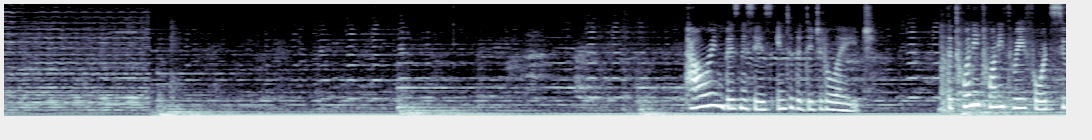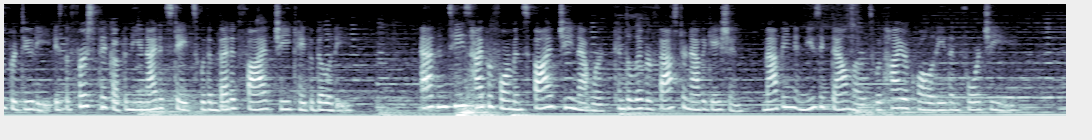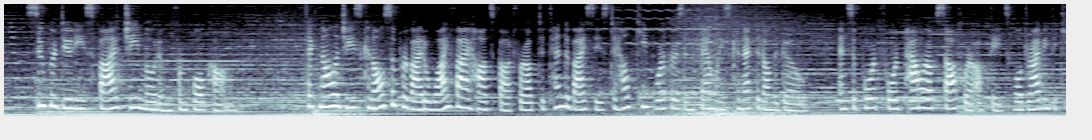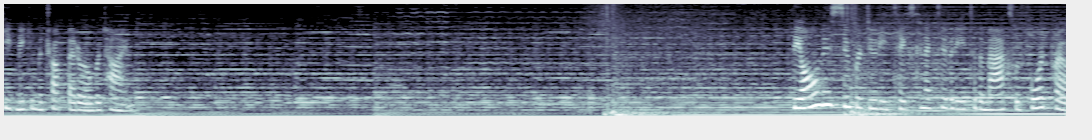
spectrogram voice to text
Powering businesses into the digital age. The 2023 Ford Super Duty is the first pickup in the United States with embedded 5G capability. AT&T's high-performance 5G network can deliver faster navigation, mapping and music downloads with higher quality than 4G. Super Duty's 5G modem from Qualcomm. Technologies can also provide a Wi-Fi hotspot for up to 10 devices to help keep workers and families connected on the go, and support Ford Power-Up software updates while driving to keep making the truck better over time. The all-new Super Duty takes connectivity to the max with Ford Pro,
